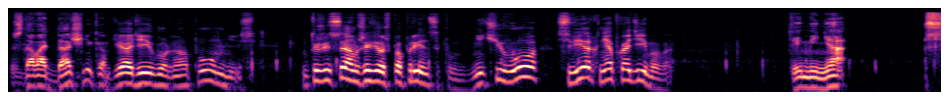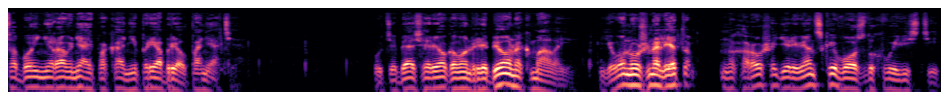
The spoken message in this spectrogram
Сдавать дачникам? Дядя Егор, ну опомнись. Ну, ты же сам живешь по принципу ничего сверх необходимого. Ты меня с собой не равняй, пока не приобрел понятие. У тебя, Серега, вон ребенок малый. Его нужно летом на хороший деревенский воздух вывести.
